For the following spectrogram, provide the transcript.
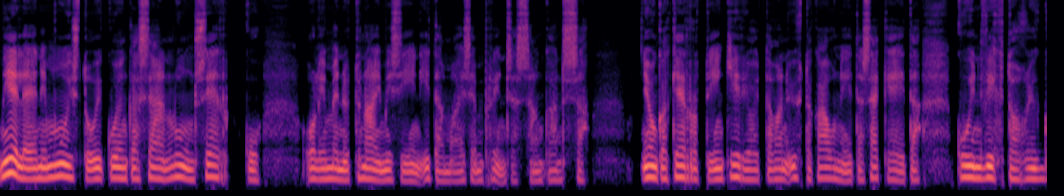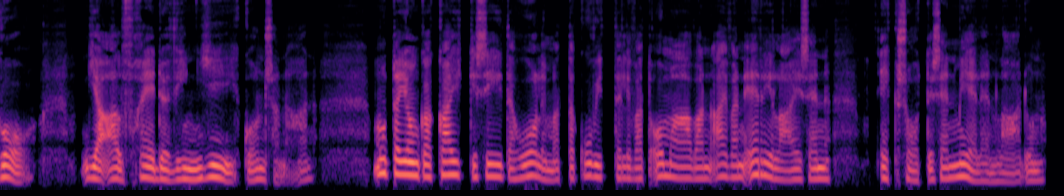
Mieleeni muistui, kuinka sään luun serkku oli mennyt naimisiin itämaisen prinsessan kanssa, jonka kerrottiin kirjoittavan yhtä kauniita säkeitä kuin Victor Hugo ja Alfred de Vigny konsanaan, mutta jonka kaikki siitä huolimatta kuvittelivat omaavan aivan erilaisen, eksoottisen mielenlaadun,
